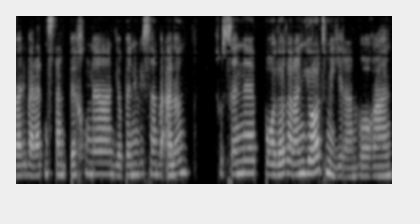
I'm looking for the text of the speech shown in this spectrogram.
ولی بلد نیستن بخونن یا بنویسن و الان تو سن بالا دارن یاد می‌گیرن واقعا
